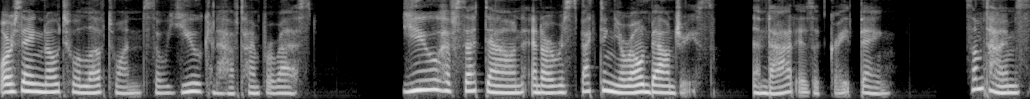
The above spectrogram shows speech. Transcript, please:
or saying no to a loved one so you can have time for rest. You have set down and are respecting your own boundaries, and that is a great thing. Sometimes,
